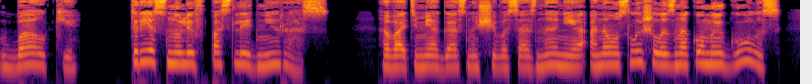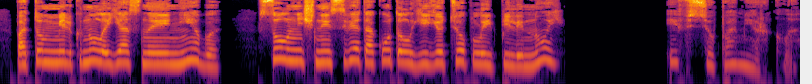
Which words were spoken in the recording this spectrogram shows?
Балки треснули в последний раз. Во тьме гаснущего сознания она услышала знакомый голос, потом мелькнуло ясное небо, солнечный свет окутал ее теплой пеленой, и все померкло.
